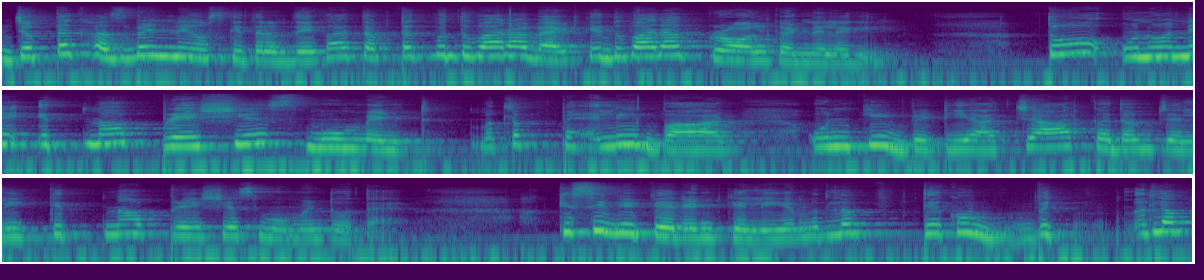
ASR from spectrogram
जब तक हस्बैंड ने उसकी तरफ़ देखा, तब तक वो दोबारा बैठ के दोबारा क्रॉल करने लगी। तो उन्होंने इतना प्रेशियस मोमेंट मतलब पहली बार उनकी बिटिया चार कदम चली, कितना प्रेशियस मोमेंट होता है। किसी भी पेरेंट के लिए मतलब देखो मतलब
